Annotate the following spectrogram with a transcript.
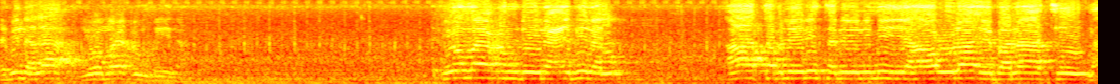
عبنا لا يوم يعودينا يوم يعودينا عبنا آه تبليني تنينمي هؤلاء بناتي مع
